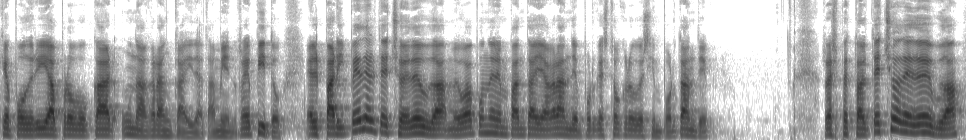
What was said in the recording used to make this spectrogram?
que podría provocar una gran caída también. Repito, el paripé del techo de deuda, me voy a poner en pantalla grande porque esto creo que es importante. Respecto al techo de deuda,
